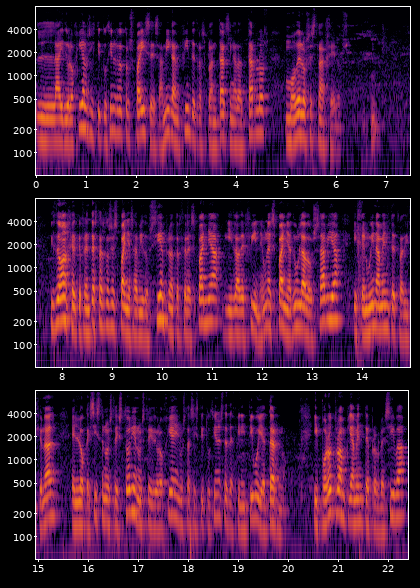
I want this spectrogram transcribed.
la ideología de las instituciones de otros países, amiga en fin de trasplantar sin adaptarlos modelos extranjeros. Dice Ángel que frente a estas dos Españas ha habido siempre una tercera España y la define, una España de un lado sabia y genuinamente tradicional en lo que existe nuestra historia, nuestra ideología y nuestras instituciones de definitivo y eterno, y por otro ampliamente progresiva,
